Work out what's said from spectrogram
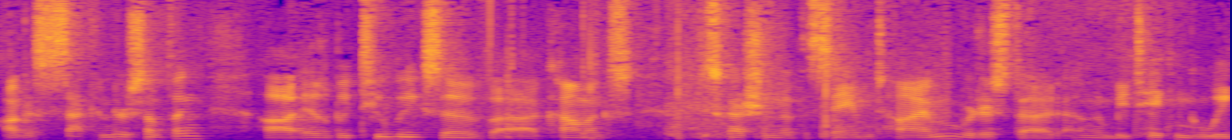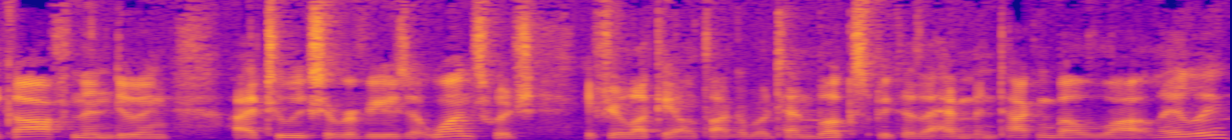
August 2nd or something. Uh, it'll be two weeks of uh, comics discussion at the same time. We're just, uh, I'm going to be taking a week off and then doing uh, two weeks of reviews at once, which, if you're lucky, I'll talk about 10 books because I haven't been talking about a lot lately.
